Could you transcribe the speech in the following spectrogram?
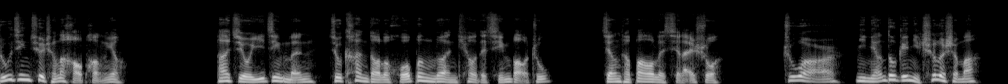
如今却成了好朋友。阿九一进门就看到了活蹦乱跳的秦宝珠，将她抱了起来，说：“珠儿，你娘都给你吃了什么？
